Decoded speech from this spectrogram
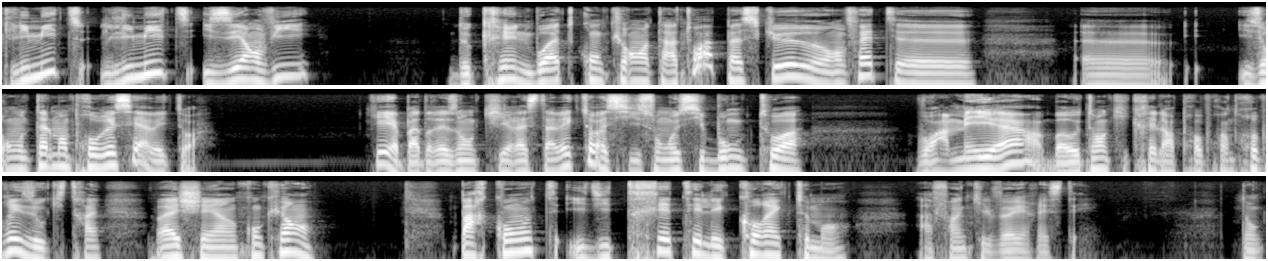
que limite, limite, ils aient envie de créer une boîte concurrente à toi parce que en fait, euh, euh, ils auront tellement progressé avec toi. Il n'y a pas de raison qu'ils restent avec toi. S'ils sont aussi bons que toi, voire meilleurs, bah autant qu'ils créent leur propre entreprise ou qu'ils travaillent chez un concurrent. Par contre, il dit traitez-les correctement afin qu'ils veuillent rester. Donc,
